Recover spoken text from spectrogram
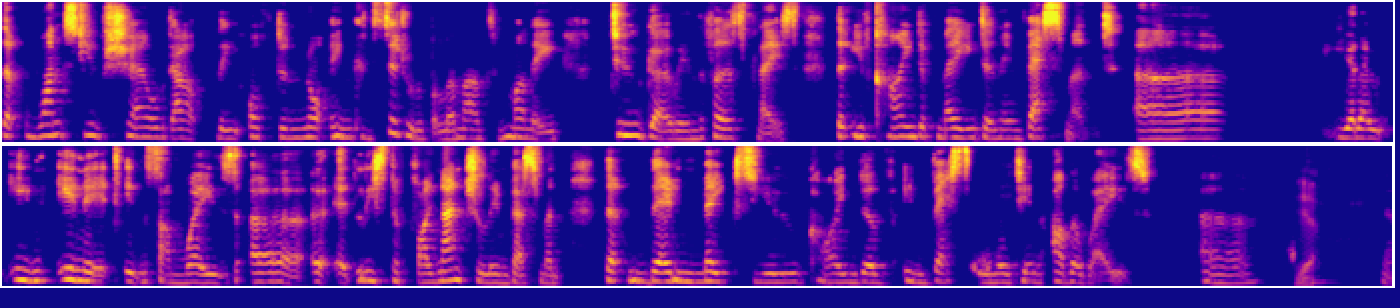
that once you've shelled out the often not inconsiderable amount of money to go in the first place, that you've kind of made an investment. Uh, you know, in in it in some ways, uh, at least a financial investment that then makes you kind of invest in it in other ways. Uh, yeah. Yeah.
